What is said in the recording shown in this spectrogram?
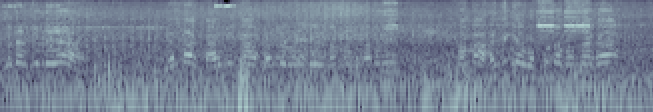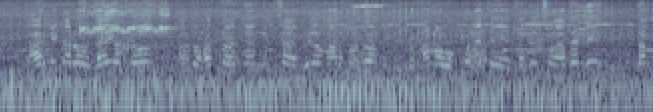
ಬೀದರ್ ಜಿಲ್ಲೆಯ ಎಲ್ಲ ಕಾರ್ಮಿಕ ಬಂಧುಗಳಿಗೆ ನಮ್ಮನ್ನು ಮನವಿ. ತಮ್ಮ ಹಳ್ಳಿಗೆ ಒಕ್ಕೂಟ ಬಂದಾಗ ಕಾರ್ಮಿಕರು ದಯವಿಟ್ಟು ಒಂದು ಹತ್ತು ಹದಿನೈದು ನಿಮಿಷ ಬಿಡುವು ಮಾಡಿಕೊಂಡು ನಮ್ಮ ಒಕ್ಕೂಟಕ್ಕೆ ಸದಸ್ಯವಾದಲ್ಲಿ ತಮ್ಮ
